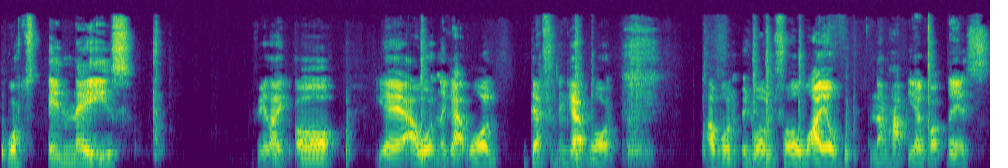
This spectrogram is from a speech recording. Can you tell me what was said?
what's in these, you're like, oh, yeah, I want to get one, definitely get one. I've wanted one for a while, and I'm happy I got this.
